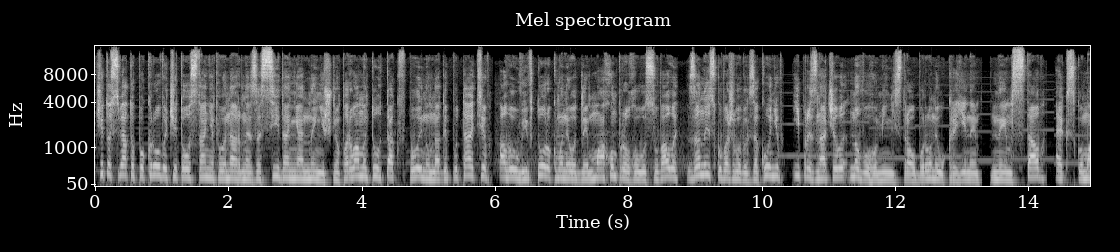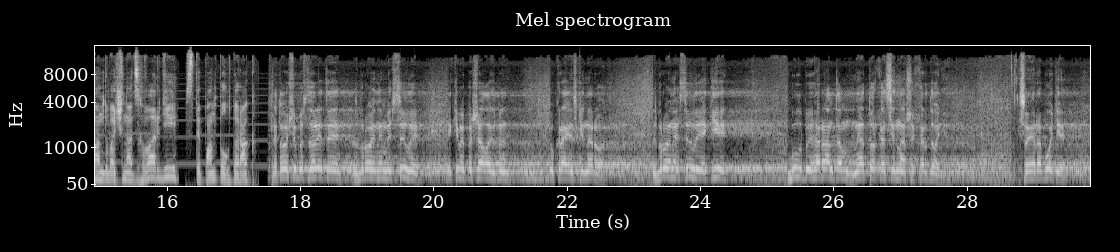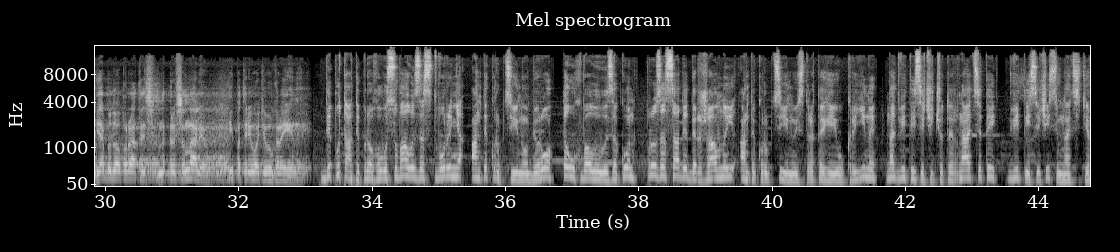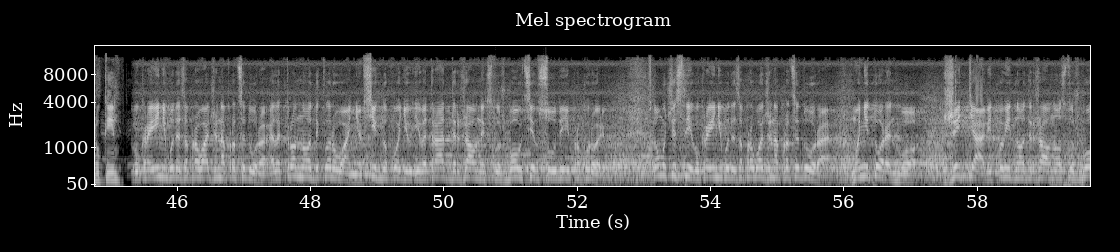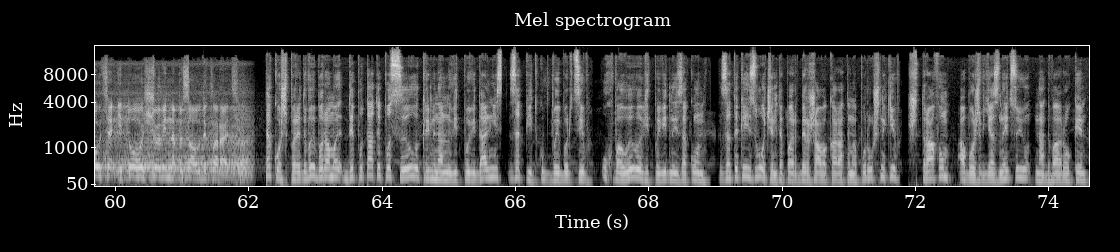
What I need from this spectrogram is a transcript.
Чи то свято Покрови, чи то останнє пленарне засідання нинішнього парламенту так вплинув на депутатів, але у вівторок вони одним махом проголосували за низку важливих законів і призначили нового міністра оборони України. Ним став екс-командувач Нацгвардії Степан Полторак. для того, щоб створити збройні сили, якими пишалась би український народ, збройні сили, які були б гарантом неоторканості наших кордонів. В своїй роботі я буду опиратись на професіоналів і патріотів України. Депутати проголосували за створення антикорупційного бюро та ухвалили закон про засади державної антикорупційної стратегії України на 2014-2017 роки. В Україні буде запроваджена процедура електронного декларування всіх доходів і витрат державних службовців, судді і прокурорів. В тому числі в Україні буде запроваджена процедура моніторингу життя відповідного державного службовця і того, що він написав в декларації. Також перед виборами депутати посилили кримінальну відповідальність за підкуп виборців, ухвалили відповідний закон. За такий злочин тепер держава каратиме порушників штрафом або ж в'язницею на два роки.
